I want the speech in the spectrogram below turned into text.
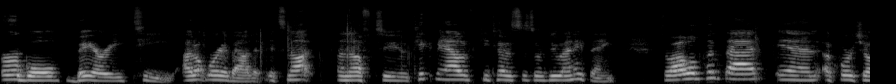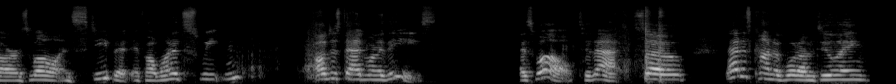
herbal berry tea. I don't worry about it. It's not enough to kick me out of ketosis or do anything. So I will put that in a quart jar as well and steep it. If I want it sweetened, I'll just add one of these as well to that. So that is kind of what I'm doing.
